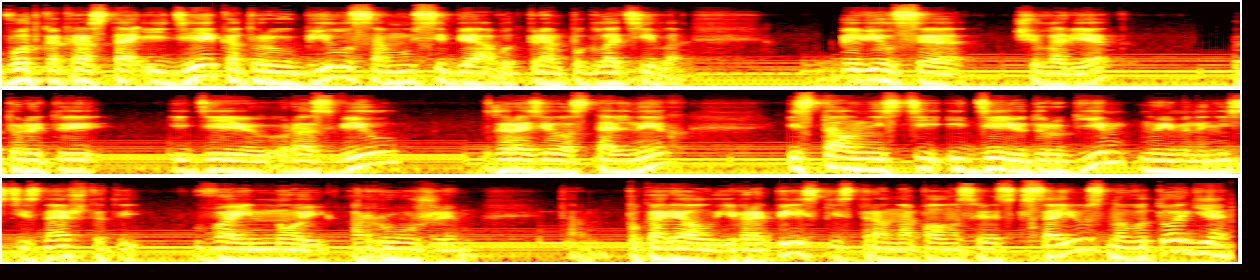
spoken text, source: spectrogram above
Вот как раз та идея, которая убила саму себя, вот прям поглотила. Появился человек, который ты идею развил, заразил остальных и стал нести идею другим, ну именно нести, знаешь, что этой войной, оружием. Там, покорял европейские страны, напал на Советский Союз, но в итоге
